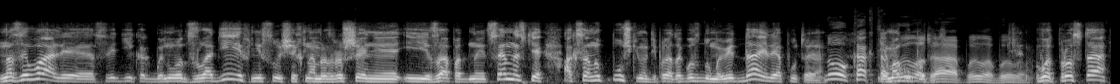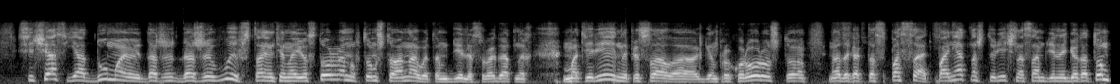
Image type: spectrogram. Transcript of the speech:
называли среди как бы, ну вот, злодеев, несущих нам разрушение и западные ценности, Оксану Пушкину, депутата Госдумы. Ведь да, или я путаю? Ну, как-то Я могу было, путать. да, было, было. Вот просто сейчас я думаю, даже, даже вы встанете на ее сторону в том, что она в этом деле суррогатных матерей написала генпрокурору, что надо как-то спасать. Понятно, что речь на самом деле идет о том,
